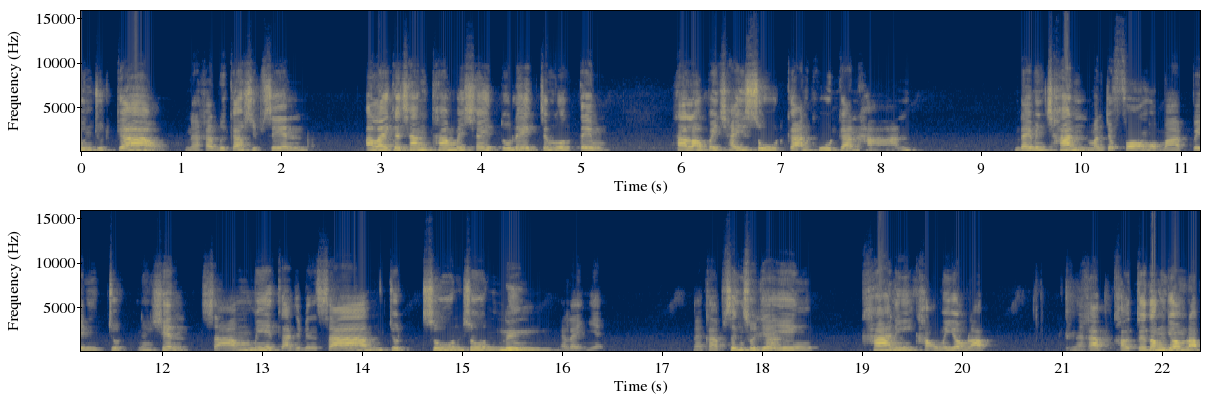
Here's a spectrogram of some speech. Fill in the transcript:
0.9 นะครับ หรือ 90 เซน อะไรก็ช่างถ้าไม่ใช่ตัวเลขจำนวนเต็ม ถ้าเราไปใช้สูตรการคูณการหารดิเมนชันมันจะฟ้องออกมาเป็นจุดอย่างเช่น 3 เมตรอาจจะเป็น 3.001 อะไรเงี้ยนะครับ ซึ่งส่วนใหญ่เองค่านี้เขาไม่ยอมรับนะครับ เขาจะต้องยอมรับ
